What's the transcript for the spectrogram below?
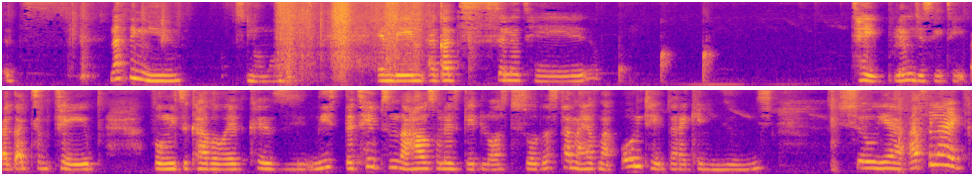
It's nothing new. It's normal. And then i got sellotape. Tape. Let me just say tape. I got some tape for me to cover with because the tapes in the house always get lost. So this time i have my own tape that i can use. So yeah i feel like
